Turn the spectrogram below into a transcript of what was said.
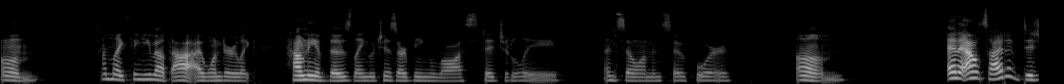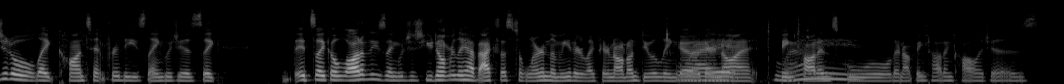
Um, I'm like thinking about that. I wonder like how many of those languages are being lost digitally, and so on and so forth. Um, and outside of digital like content for these languages, like it's like a lot of these languages you don't really have access to learn them either. Like they're not on Duolingo, they're not being taught in school, they're not being taught in colleges.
